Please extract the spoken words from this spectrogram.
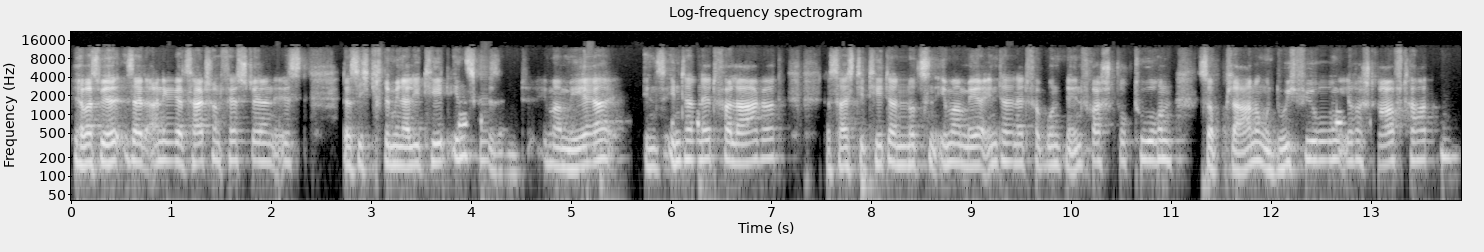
Ja, was wir seit einiger Zeit schon feststellen, ist, dass sich Kriminalität insgesamt immer mehr ins Internet verlagert. Das heißt, die Täter nutzen immer mehr internetverbundene Infrastrukturen zur Planung und Durchführung ihrer Straftaten.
